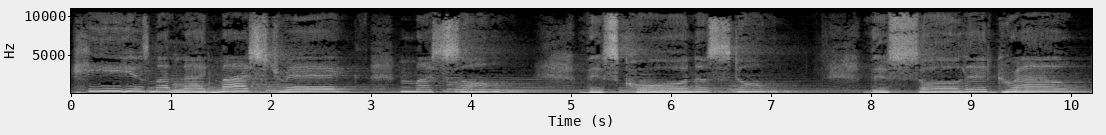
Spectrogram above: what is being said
He is my light, my strength, my song this cornerstone, this solid ground,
